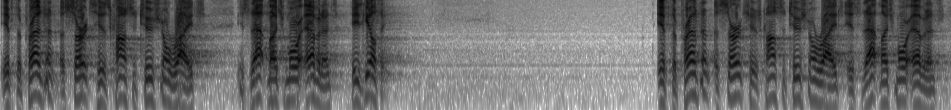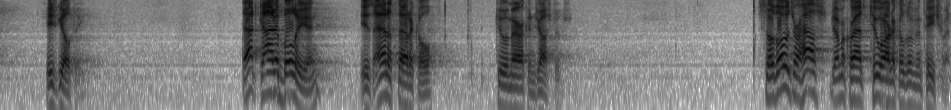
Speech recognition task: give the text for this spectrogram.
If the president asserts his constitutional rights, it's that much more evidence he's guilty. If the president asserts his constitutional rights, it's that much more evidence he's guilty. That kind of bullying is antithetical to American justice. So those are House Democrats' two articles of impeachment.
